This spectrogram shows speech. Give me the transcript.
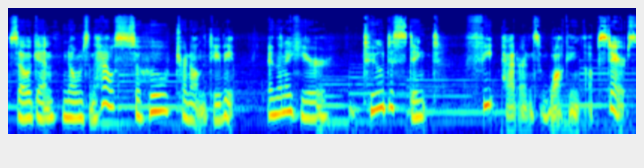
So again, no one's in the house, so who turned on the TV? And then I hear two distinct feet patterns walking upstairs.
